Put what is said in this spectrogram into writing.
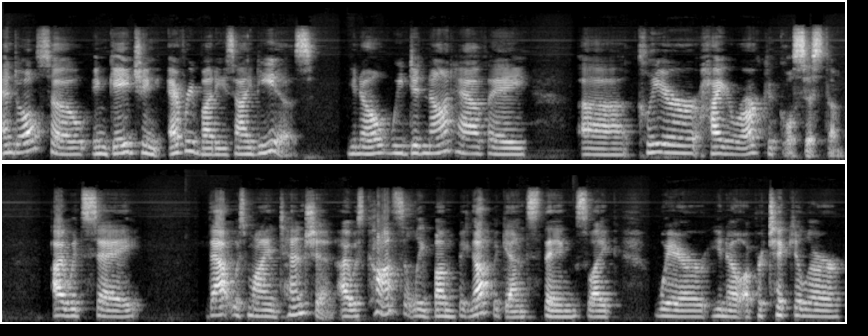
and also engaging everybody's ideas. You know, we did not have a uh, clear hierarchical system. I would say that was my intention. I was constantly bumping up against things like where, you know, a particular,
